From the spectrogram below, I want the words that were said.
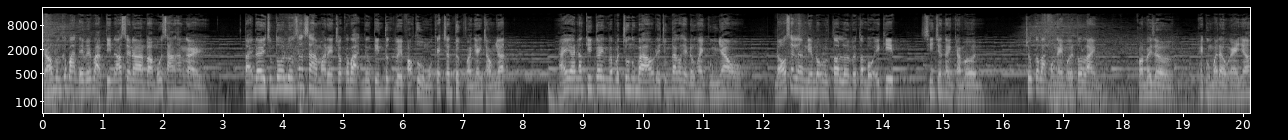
Chào mừng các bạn đến với bản tin Arsenal vào mỗi sáng hàng ngày. Tại đây chúng tôi luôn sẵn sàng mang đến cho các bạn những tin tức về pháo thủ một cách chân thực và nhanh chóng nhất. Hãy ấn đăng ký kênh và bật chuông thông báo để chúng ta có thể đồng hành cùng nhau. Đó sẽ là niềm động lực to lớn với toàn bộ ekip. Xin chân thành cảm ơn. Chúc các bạn một ngày mới tốt lành. Còn bây giờ, hãy cùng bắt đầu ngay nhé.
